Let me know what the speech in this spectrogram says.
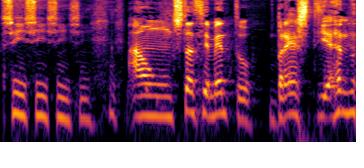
Sim, sim, sim, sim. Há um distanciamento brechtiano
